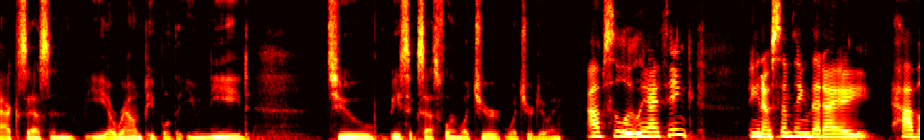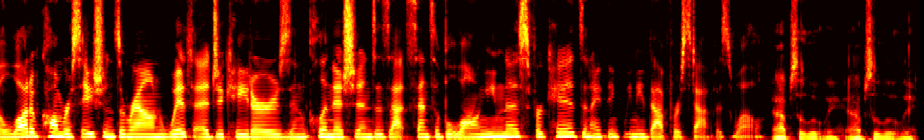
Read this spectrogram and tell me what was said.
access and be around people that you need to be successful in what you're what you're doing. Absolutely. I think you know something that i have a lot of conversations around with educators and clinicians is that sense of belongingness for kids. And I think we need that for staff as well. Absolutely. Absolutely.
